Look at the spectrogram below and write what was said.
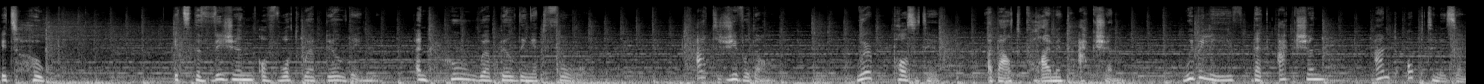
It's hope. It's the vision of what we're building and who we're building it for. At Givaudan, we're positive about climate action. We believe that action and optimism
